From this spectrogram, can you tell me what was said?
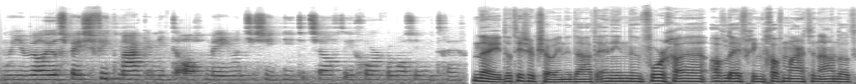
moet je wel heel specifiek maken en niet te algemeen, want je ziet niet hetzelfde in Gorkum als in Utrecht. Nee, dat is ook zo inderdaad. En in een vorige eh, aflevering gaf Maarten aan dat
